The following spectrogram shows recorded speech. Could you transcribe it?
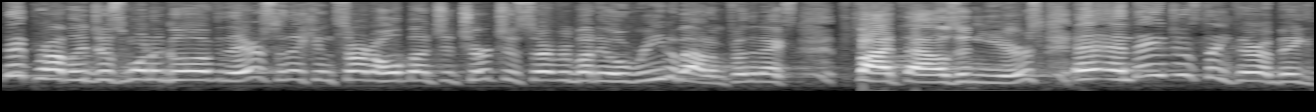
They probably just want to go over there so they can start a whole bunch of churches so everybody will read about them for the next 5,000 years. And, they just think they're a big,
